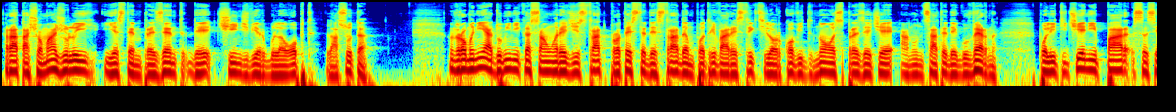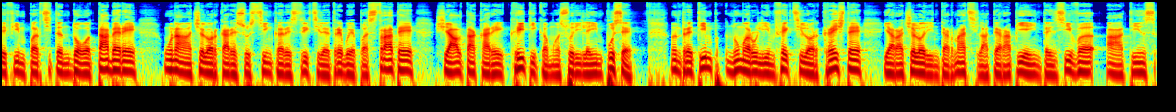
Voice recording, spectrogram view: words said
Rata șomajului este în prezent de 5,8%. În România, duminică s-au înregistrat proteste de stradă împotriva restricțiilor COVID-19 anunțate de guvern. Politicienii par să se fi împărțit în două tabere, una a celor care susțin că restricțiile trebuie păstrate și alta care critică măsurile impuse. Între timp, numărul infecțiilor crește, iar a celor internați la terapie intensivă a atins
